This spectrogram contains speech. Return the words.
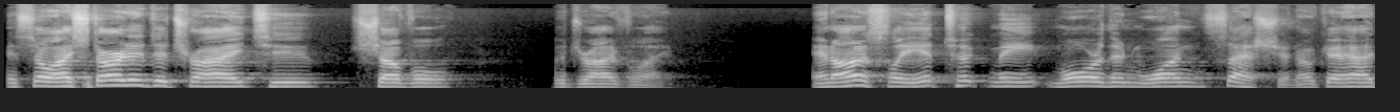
And so I started to try to shovel the driveway. And honestly, it took me more than one session, okay? I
